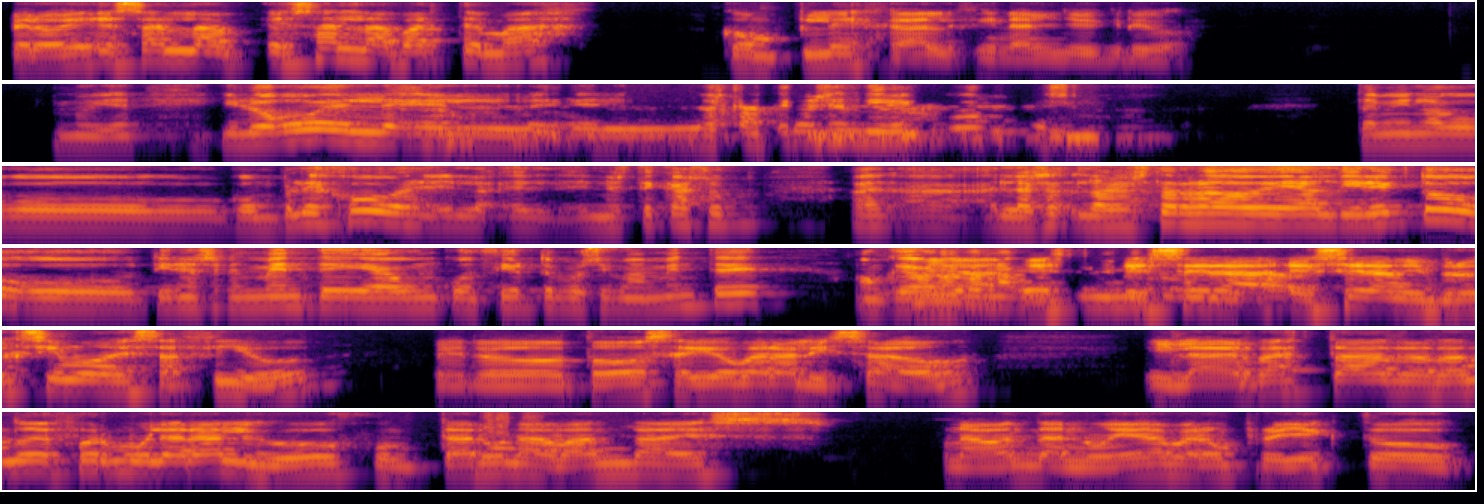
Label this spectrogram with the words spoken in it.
pero esa es, la, esa es la parte más compleja al final, yo creo. Muy bien. Y luego el, el, las canciones en directo, también algo complejo. En, este caso, ¿las, has trasladado al directo o tienes en mente a un concierto próximamente? Aunque ahora ese, era, ese era mi próximo desafío, pero todo se vio paralizado. Y la verdad está tratando de formular algo, juntar una banda es una banda nueva para un proyecto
